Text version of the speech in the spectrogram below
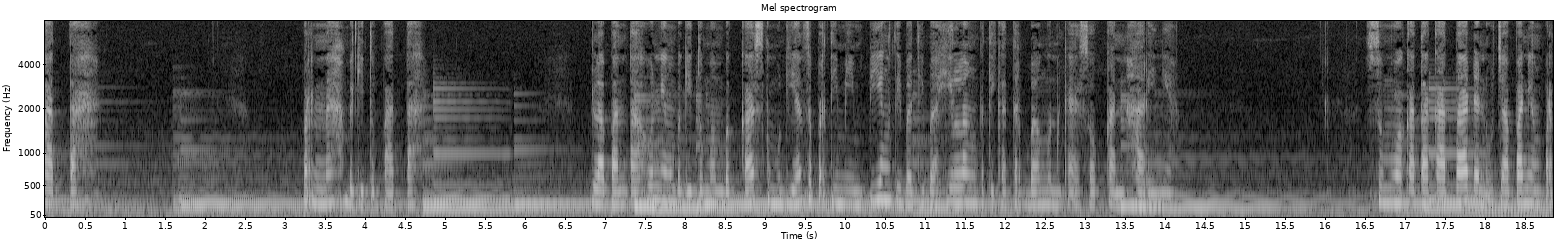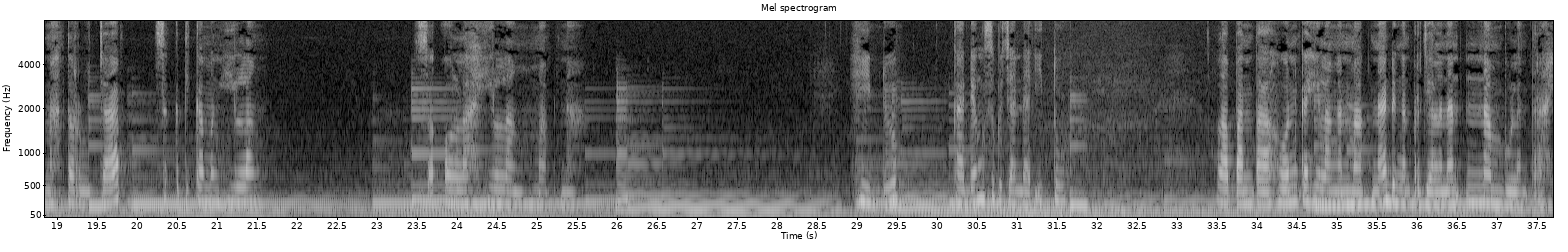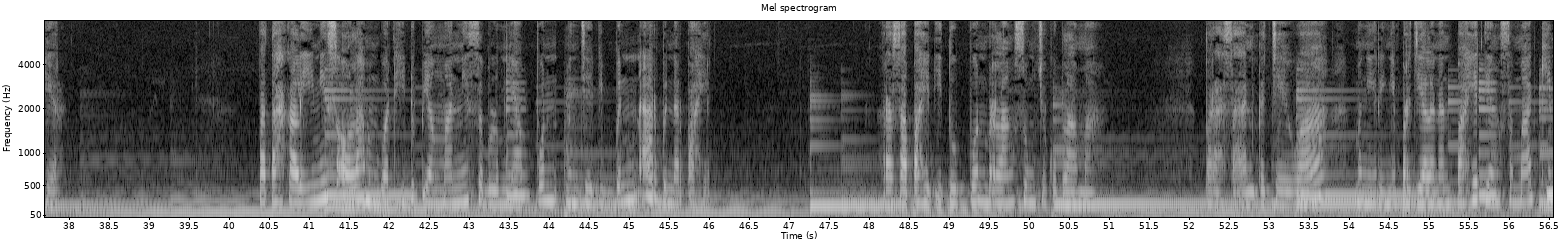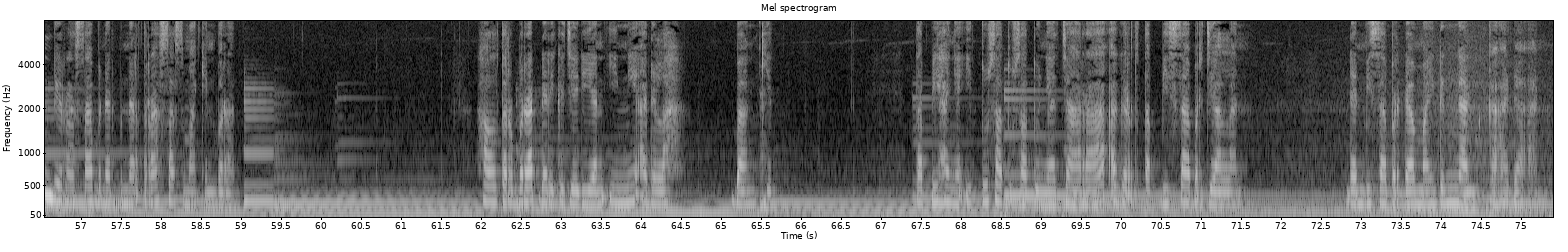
patah. Pernah begitu patah. Delapan tahun yang begitu membekas kemudian seperti mimpi yang tiba-tiba hilang ketika terbangun keesokan harinya. Semua kata-kata dan ucapan yang pernah terucap seketika menghilang. Seolah hilang makna. Hidup kadang sebecanda itu. 8 tahun kehilangan makna dengan perjalanan 6 bulan terakhir. Patah kali ini seolah membuat hidup yang manis sebelumnya pun menjadi benar-benar pahit. Rasa pahit itu pun berlangsung cukup lama. Perasaan kecewa mengiringi perjalanan pahit yang semakin dirasa benar-benar terasa semakin berat. Hal terberat dari kejadian ini adalah bangkit. Tapi hanya itu satu-satunya cara agar tetap bisa berjalan dan bisa berdamai dengan keadaan.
